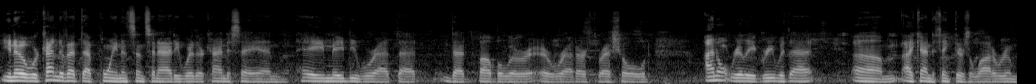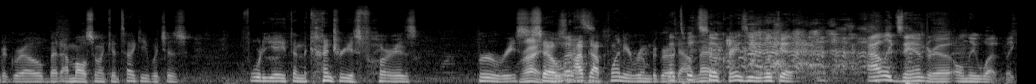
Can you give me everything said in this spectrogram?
you know, we're kind of at that point in Cincinnati where they're kind of saying, "Hey, maybe we're at that that bubble or, or we're at our threshold." I don't really agree with that. Um, I kind of think there's a lot of room to grow, but I'm also in Kentucky, which is 48th in the country as far as breweries. Right. So Well, that's- I've got plenty of room to grow That's down what's there. so crazy. You look at Alexandria, only what, like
